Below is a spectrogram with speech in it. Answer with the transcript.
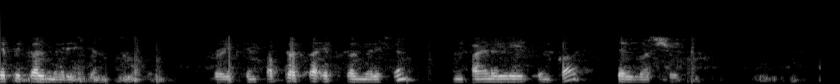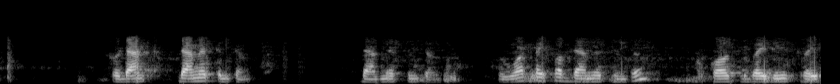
apical meristem. So it can suppress the apical meristem and finally it can cause silver shoot. So dam damage symptoms. Damage symptoms. So what type of damage symptoms caused by these rice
